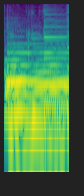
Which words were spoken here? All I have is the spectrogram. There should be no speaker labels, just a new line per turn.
Música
